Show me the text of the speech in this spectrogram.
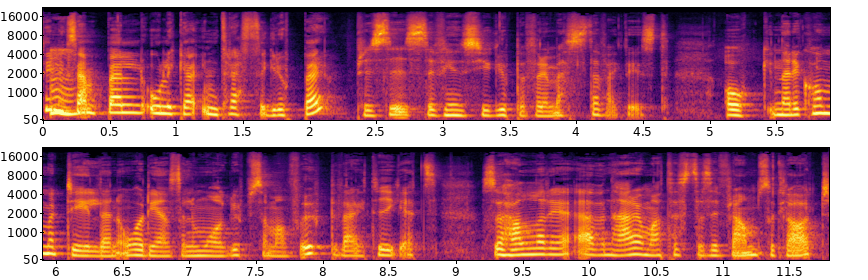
Till mm. exempel olika intressegrupper. Precis, det finns ju grupper för det mesta faktiskt. Och när det kommer till den audience eller målgrupp som man får upp i verktyget så handlar det även här om att testa sig fram såklart.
